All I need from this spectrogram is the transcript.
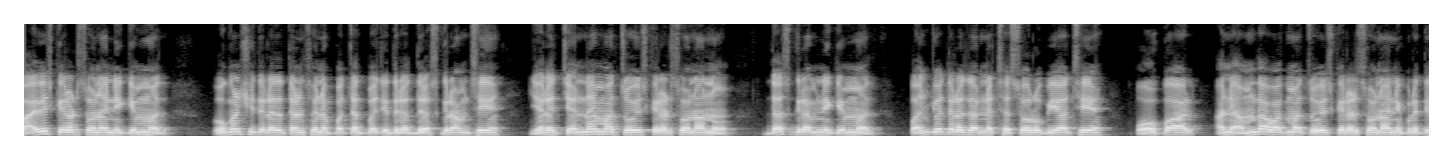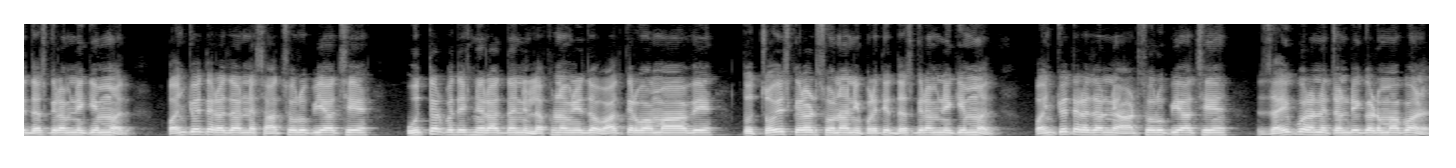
બાવીસ કેરેટ સોનાની કિંમત ઓગણસિત્તેર હજાર ત્રણસો ને પચાસ પચીસ દસ ગ્રામ છે. જ્યારે ચેન્નાઈમાં ચોવીસ કેરેટ સોનાનો દસ ગ્રામની કિંમત પંચોતેર હજારને છસો રૂપિયા છે. ભોપાલ અને અમદાવાદમાં ચોવીસ કેરેટ સોનાની પ્રતિ દસ ગ્રામની કિંમત પંચોતેર હજારને સાતસો રૂપિયા છે. ઉત્તર પ્રદેશની રાજધાની લખનૌની જો વાત કરવામાં આવે તો ચોવીસ કેરેટ સોનાની પ્રતિ દસ ગ્રામની કિંમત પંચોતેર હજારને આઠસો રૂપિયા છે. જયપુર અને ચંડીગઢમાં પણ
